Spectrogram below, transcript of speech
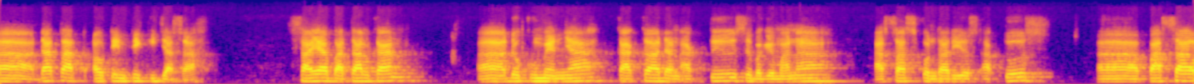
uh, data autentik ijazah, saya batalkan uh, dokumennya KK dan akte sebagaimana asas kontarius aktus uh, pasal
